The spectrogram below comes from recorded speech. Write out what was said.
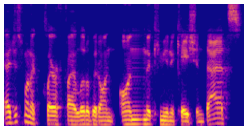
i just want to clarify a little bit on on the communication. That's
